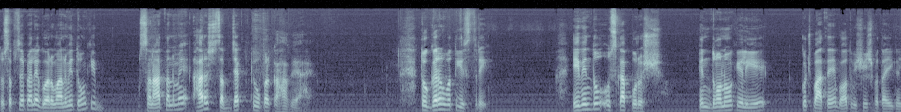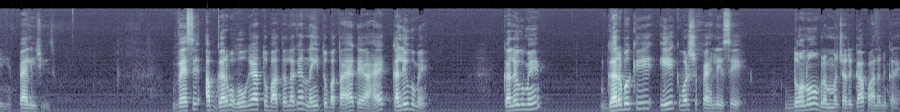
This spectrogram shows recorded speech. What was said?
तो सबसे पहले गौरवान्वित हूँ कि सनातन में हर सब्जेक्ट के ऊपर कहा गया है। तो गर्भवती स्त्री, इवन दो उसका पुरुष इन दोनों के लिए कुछ बातें बहुत विशेष बताई गई हैं। पहली चीज़, वैसे अब गर्भ हो गया तो बात अलग है, नहीं तो बताया गया है कलयुग में। कलयुग में गर्भ के एक वर्ष पहले से दोनों ब्रह्मचर्य का पालन करें।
